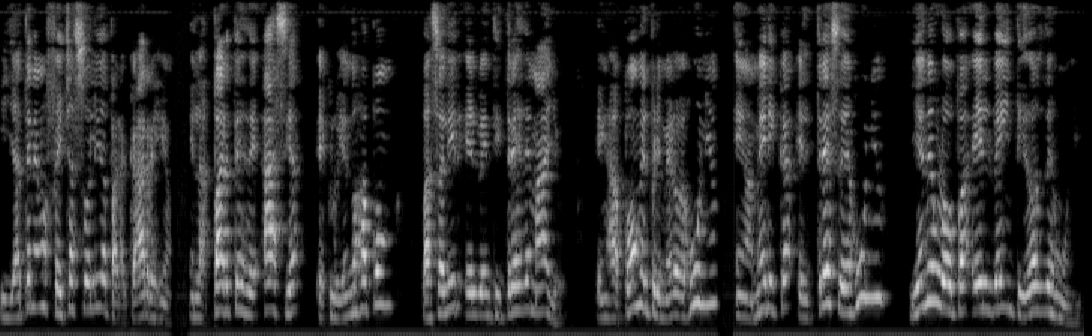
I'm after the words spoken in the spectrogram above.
y ya tenemos fecha sólida para cada región. En las partes de Asia, excluyendo Japón, va a salir el 23 de mayo, en Japón el 1 de junio, en América el 13 de junio y en Europa el 22 de junio.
